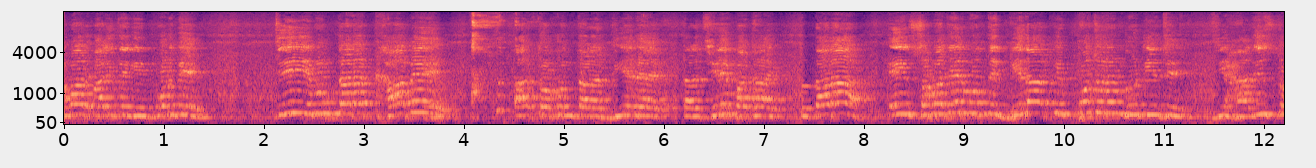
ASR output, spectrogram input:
আমার বাড়িতে গিয়ে পড়বে। জি এবং তারা খাবে, আর তখন তারা দিয়ে দেয়, তারা ছেলে পাঠায়। তো তারা এই সমাজের মধ্যে বেদাতকে প্রচলন ঘটিয়েছে যে হাদিস তো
